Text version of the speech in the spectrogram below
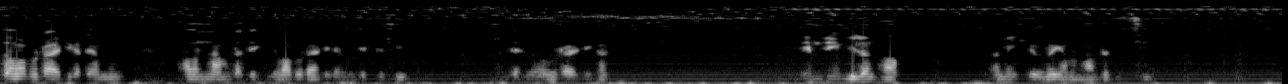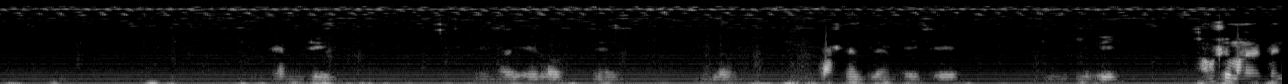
তো আমার ভোটার আইডি কার্ডে আমি আমার নামটা দেখি আমার ভোটার আইডি কার্ড আমি দেখতেছি। Voter ID card MD Milon Haque, আমি সেভাবেই আমার নামটা দিচ্ছি। MD M I L O N Milon last name দিলাম এইচ এ অবশ্যই মনে রাখবেন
